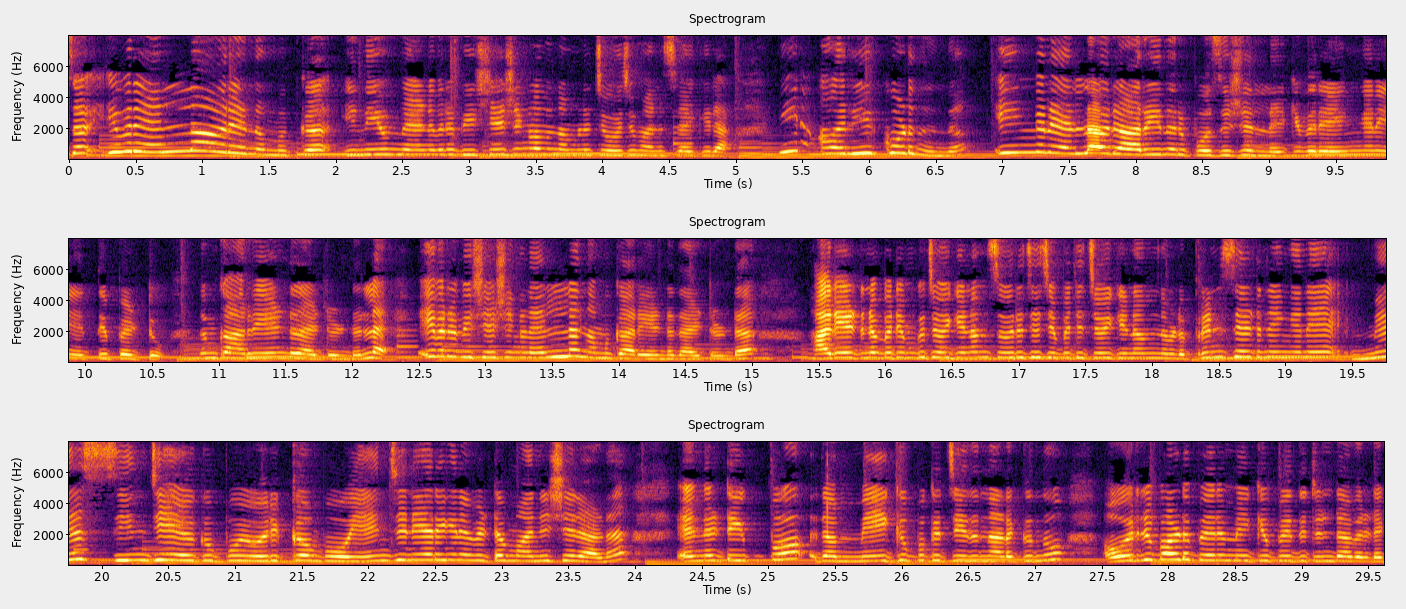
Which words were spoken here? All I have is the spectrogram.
സോ ഇവരെ എല്ലാവരെയും നമുക്ക് ഇനിയും വേണം. ഇവരെ വിശേഷങ്ങളൊന്നും നമ്മൾ ചോദിച്ച് മനസ്സിലാക്കിയില്ല. ഈ അരീക്കോട് നിന്ന് ഇങ്ങനെ എല്ലാവരും അറിയുന്ന ഒരു പൊസിഷനിലേക്ക് ഇവരെ എങ്ങനെ എത്തിപ്പെട്ടു? നമുക്ക് അറിയേണ്ടതായിട്ടുണ്ട് അല്ലേ? ഇവരുടെ വിശേഷങ്ങളെല്ലാം നമുക്ക് അറിയേണ്ടതായിട്ടുണ്ട്. ഹരിയേട്ടനെ പറ്റി നമുക്ക് ചോദിക്കണം സൂര്യ ചേച്ചിയെ പറ്റി ചോദിക്കണം. നമ്മുടെ പ്രിൻസ് ഏട്ടൻ ഇങ്ങനെ മിസ് ഇന്ത്യയൊക്കെ പോയി ഒരുക്കം പോയി എഞ്ചിനീയറിങ്ങിനെ വിട്ട മനുഷ്യരാണ്. എന്നിട്ട് ഇപ്പോൾ ഇതാ മേക്കപ്പ് ഒക്കെ ചെയ്ത് നടക്കുന്നു. ഒരുപാട് പേര് മേക്കപ്പ് ചെയ്തിട്ടുണ്ട്. അവരുടെ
